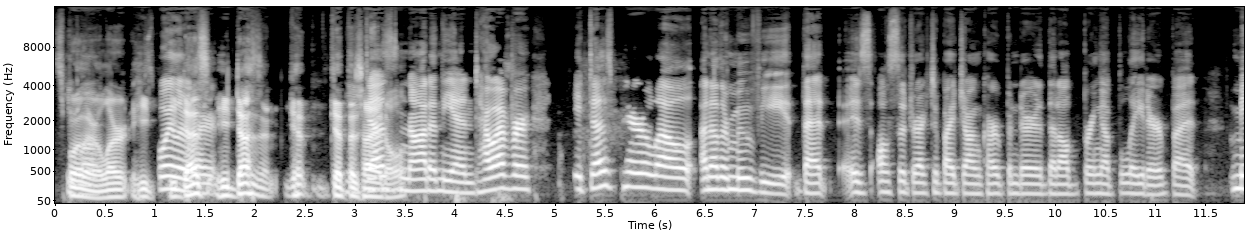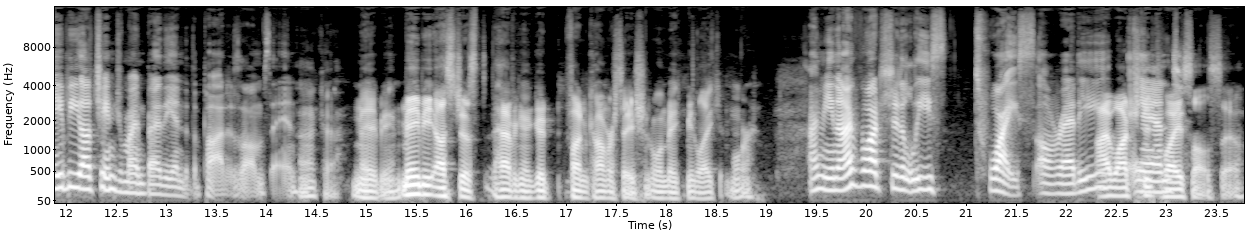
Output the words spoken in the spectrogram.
Spoiler won't. alert. He, Spoiler he does. alert. He doesn't get get the he title. does not in the end. However, it does parallel another movie that is also directed by John Carpenter that I'll bring up later, but maybe I'll change your mind by the end of the pod, is all I'm saying. Okay, maybe maybe us just having a good fun conversation will make me like it more. I mean, I've watched it at least twice already. I watched it twice also.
